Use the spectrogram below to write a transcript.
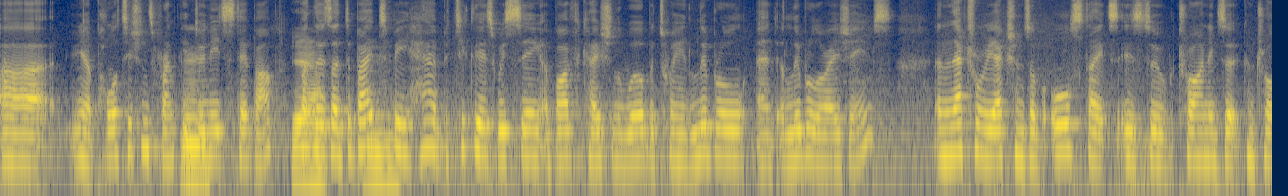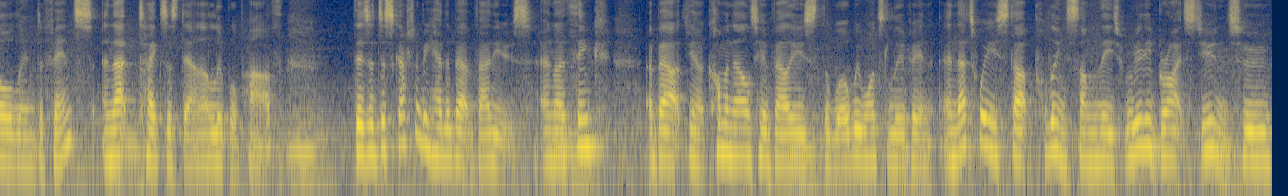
uh, you know, politicians, frankly, do Mm. need to step up. Yeah. But there's a debate to Mm. be had, particularly as we're seeing a bifurcation of the world between liberal and illiberal regimes. And the natural reactions of all states is to try and exert control in defence, and that takes us down a liberal path. There's a discussion to be had about values, and I think about you know commonality of values, the world we want to live in, and that's where you start pulling some of these really bright students who,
